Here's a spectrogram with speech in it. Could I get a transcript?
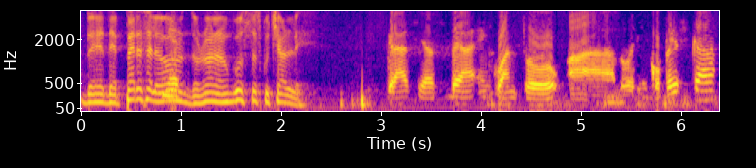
De, de Pérez Celedón, don Ronald, un gusto escucharle. Gracias. Vea, en cuanto a lo de pesca,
